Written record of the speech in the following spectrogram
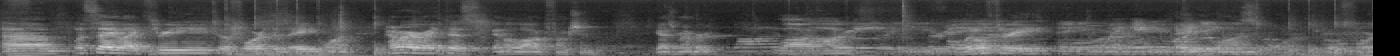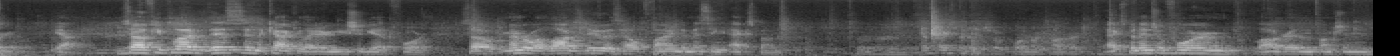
Um, let's say like 3 to the fourth is 81. How do I write this in a log function? You guys remember? Log three, Little 3, 81 equals 4. Yeah. So if you plug this in the calculator, you should get 4. So remember what logs do is help find the missing exponent. That's exponential form on top, right? Exponential form, logarithm function,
